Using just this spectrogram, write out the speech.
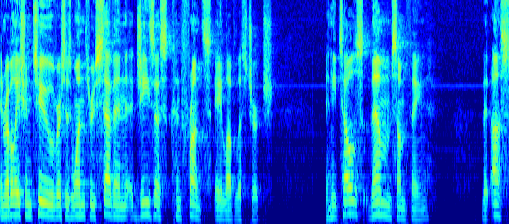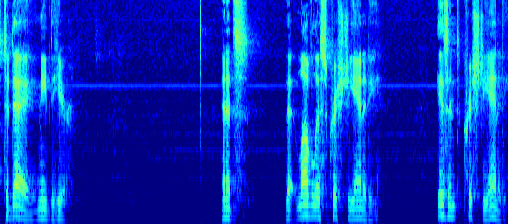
In Revelation 2, verses 1 through 7, Jesus confronts a loveless church. And he tells them something that us today need to hear. And it's that loveless Christianity isn't Christianity.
